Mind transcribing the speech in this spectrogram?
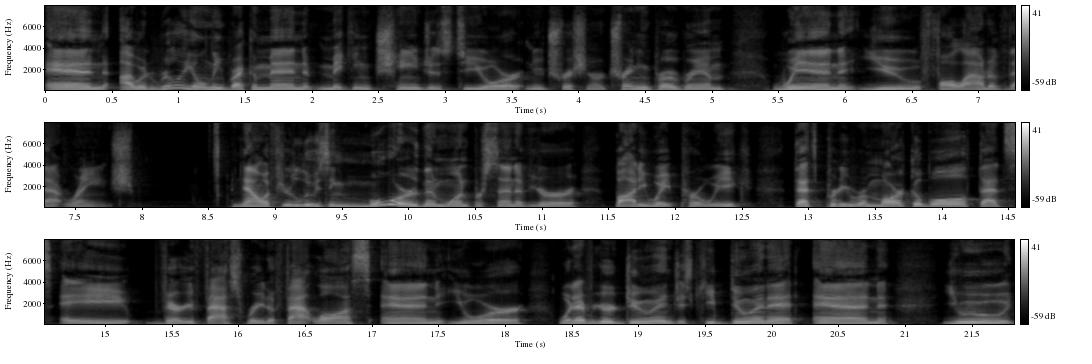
And I would really only recommend making changes to your nutrition or training program when you fall out of that range. Now, if you're losing more than 1% of your body weight per week, that's pretty remarkable. That's a very fast rate of fat loss and you're whatever you're doing, just keep doing it and you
